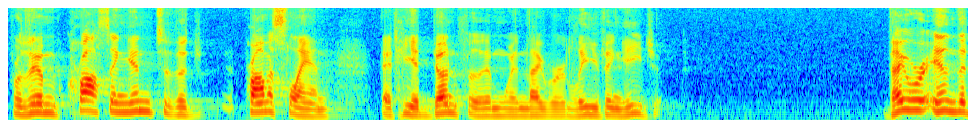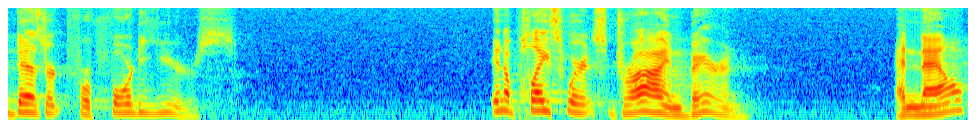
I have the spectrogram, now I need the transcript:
for them crossing into the promised land that He had done for them when they were leaving Egypt. They were in the desert for 40 years, in a place where it's dry and barren. And now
